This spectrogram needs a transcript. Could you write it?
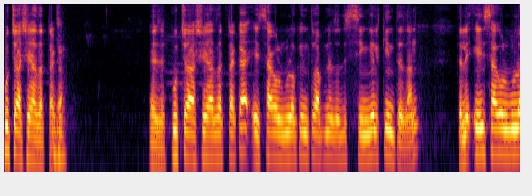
পঁচাশি হাজার টাকা। এই যে পঁচাশি হাজার টাকা এই ছাগলগুলো কিন্তু আপনি যদি সিঙ্গেল কিনতে যান তাহলে এই ছাগলগুলো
